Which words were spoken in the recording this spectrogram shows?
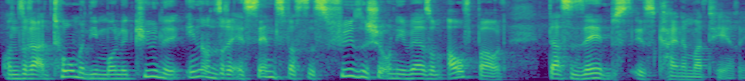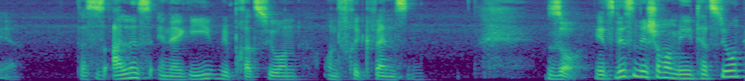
Unsere Atome, die Moleküle in unserer Essenz, was das physische Universum aufbaut, das selbst ist keine Materie. Das ist alles Energie, Vibration und Frequenzen. So, jetzt wissen wir schon mal, Meditation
